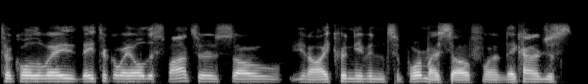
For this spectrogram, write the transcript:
took all the way, they took away all the sponsors. So, you know, I couldn't even support myself when they kind of just,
